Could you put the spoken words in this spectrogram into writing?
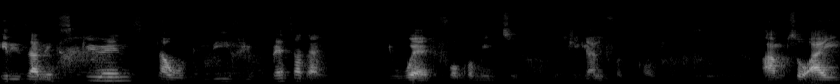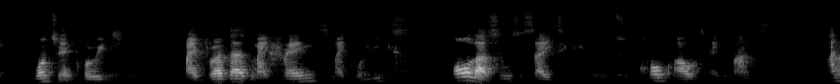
it is an experience that would leave you better than you were before coming to Kigali for the conference. Um, so I want to encourage my brothers, my friends, my colleagues, all our civil society people to come out en masse and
